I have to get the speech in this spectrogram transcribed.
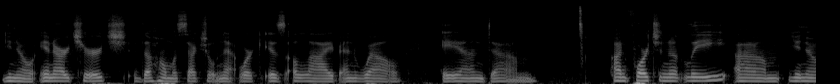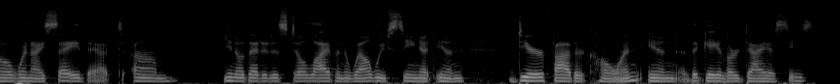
you know, in our church, the homosexual network is alive and well, and um, unfortunately, um, you know, when I say that um, you know, that it is still alive and well. We've seen it in Dear Father Cohen in the Gaylord Diocese.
